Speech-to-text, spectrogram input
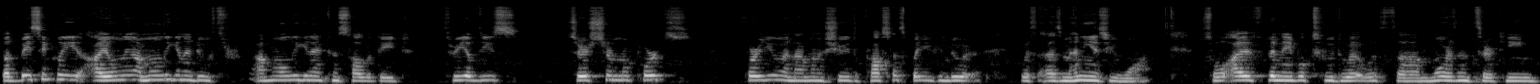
But basically, I only I'm only gonna do I'm only gonna consolidate three of these search term reports for you, and I'm gonna show you the process. But you can do it with as many as you want. So I've been able to do it with uh, more than 13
